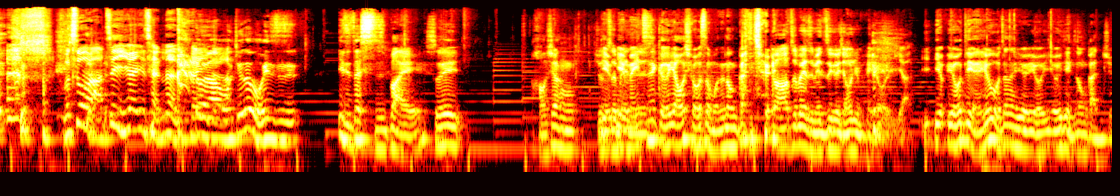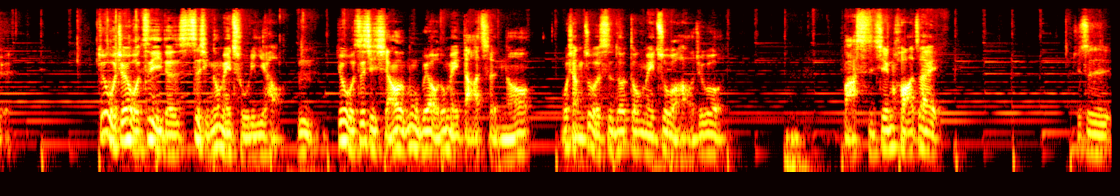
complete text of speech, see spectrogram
不错啦，自己愿意承认，可以对啊，我觉得我一直一直在失败，所以好像也也没资格要求什么的那种感觉。然，后这辈子没资格交女朋友一样。有有点，因为我真的有有有一点这种感觉，就是我觉得我自己的事情都没处理好，嗯，就我自己想要的目标我都没达成，然后我想做的事都都没做好，结果把时间花在就是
